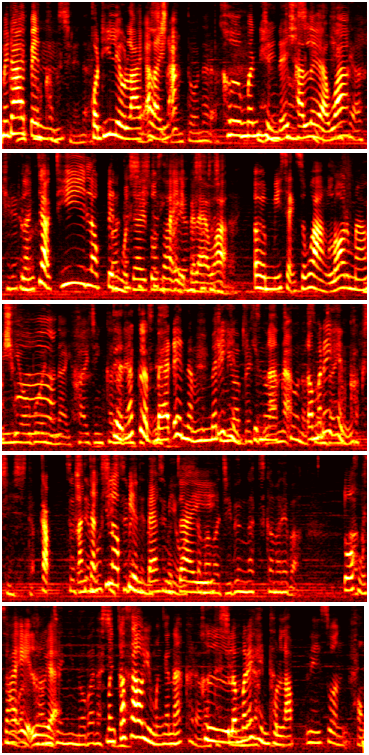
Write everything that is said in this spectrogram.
ไม่ได้เป็นคนที่เลวร้ายอะไรนะ คือมันเห็นได้ชัดเลยอะว่า หลังจากที่เราเป็นหัวใจตัวซาเอะไปแล้วอะเออ มีแสงสว่างลอดมาชอบแต่ถ้าเกิดแบดเอ็นอะมันไม่ได้เห็นจุดๆนั้นอะเราไม่ได้เห็นกับหลังจากที่เราเปลี่ยนแปลงหัวใจ ตัวของซาเอะเลยอะมันก็เศร้าอยู่เหมือนกันนะ คือเราไม่ได้เห็นผลลัพธ์ในส่วนของ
